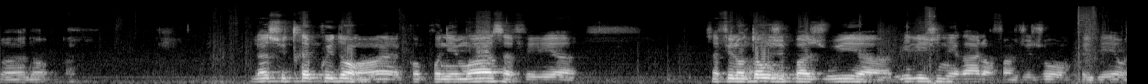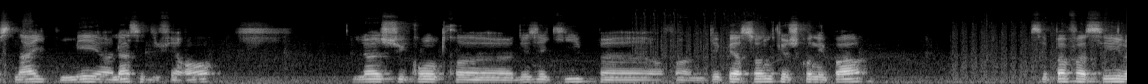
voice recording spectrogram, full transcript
Oh, non. Là, je suis très prudent. Hein. Comprenez-moi, ça fait... Euh, ça fait longtemps que j'ai pas joué à Melee Général, enfin je joue en privé, en snipe, mais euh, là c'est différent. Là je suis contre euh, des équipes, euh, enfin des personnes que je connais pas. C'est pas facile.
